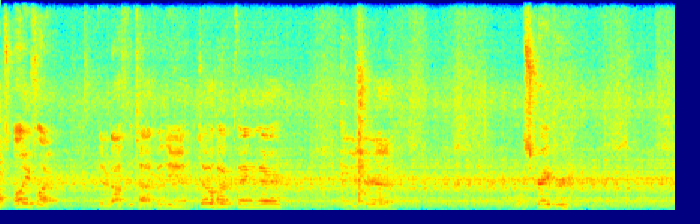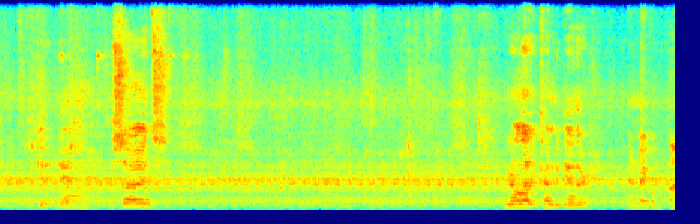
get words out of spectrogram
is all your flour. Get it off the top of the uh, dough hook thing there. Use your uh, little scraper. Get it down the sides. You're gonna let it come together and make a, a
